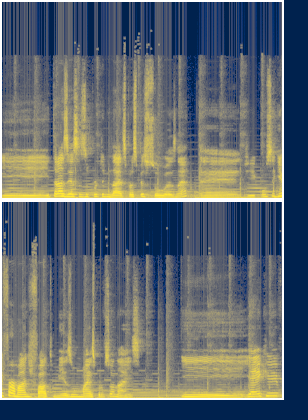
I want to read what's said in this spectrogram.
e, e trazer essas oportunidades para as pessoas, né? É, de conseguir formar de fato mesmo mais profissionais. E, e aí que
